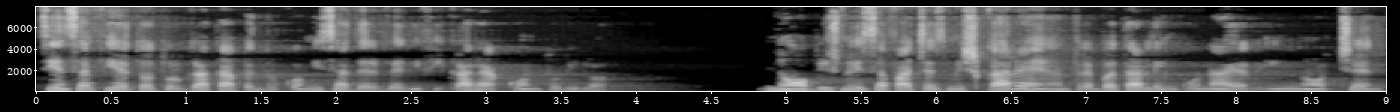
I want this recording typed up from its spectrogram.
Țin să fie totul gata pentru comisia de verificare a conturilor. Nu obișnuiți să faceți mișcare?" întrebă Darling cu un aer inocent.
